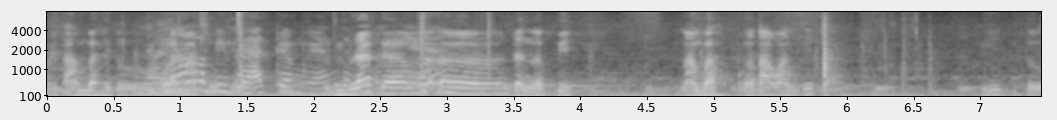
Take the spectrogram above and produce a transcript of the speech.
bertambah itu mulai Karena masuk lebih ya. beragam kan. lebih beragam heeh, dan lebih nambah pengetahuan kita gitu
